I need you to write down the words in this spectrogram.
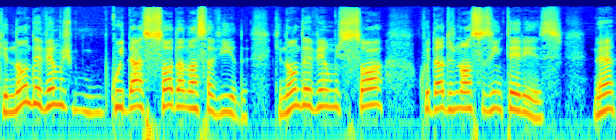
que não devemos cuidar só da nossa vida, que não devemos só cuidar dos nossos interesses, né?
